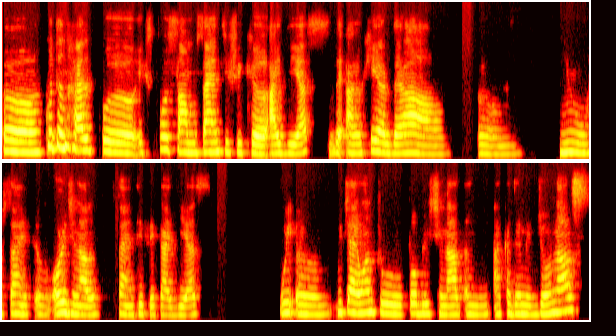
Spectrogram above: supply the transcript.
Uh, couldn't help uh, expose some scientific uh, ideas. Are here. There are um, new science, original scientific ideas, we, uh, which I want to publish in, in academic journals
